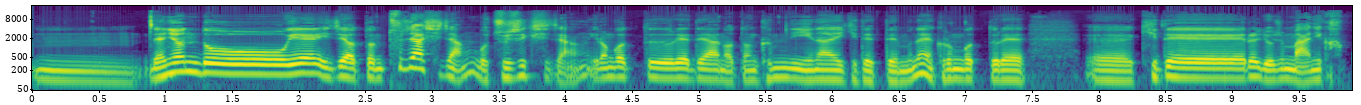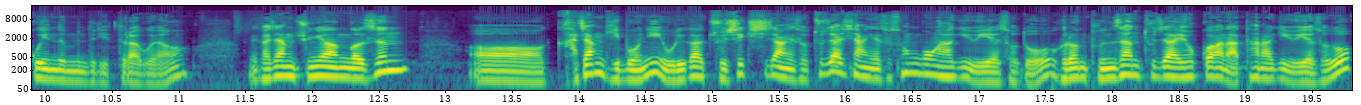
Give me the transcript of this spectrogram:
음, 내년도에 이제 어떤 투자 시장, 뭐 주식 시장 이런 것들에 대한 어떤 금리 인하의 기대 때문에 그런 것들에 에, 기대를 요즘 많이 갖고 있는 분들이 있더라고요. 근데 가장 중요한 것은 어, 가장 기본이 우리가 주식 시장에서 투자 시장에서 성공하기 위해서도 그런 분산 투자의 효과가 나타나기 위해서도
